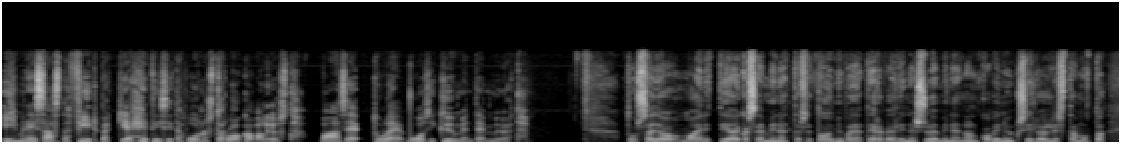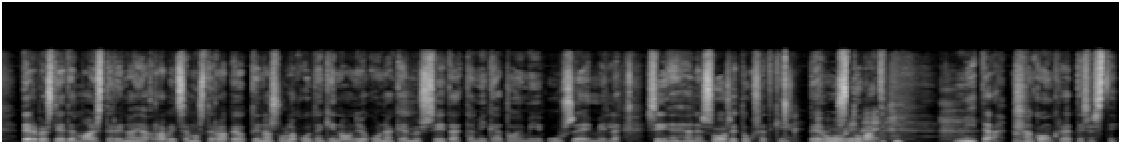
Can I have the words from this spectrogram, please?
ihminen ei saa sitä feedbackia heti siitä huonosta ruokavaliosta, vaan se tulee vuosikymmenten myötä. Tuossa jo mainittiin aikaisemmin, että se toimiva ja terveellinen syöminen on kovin yksilöllistä, mutta terveystieteen maisterina ja ravitsemusterapeuttina sulla kuitenkin on joku näkemys siitä, että mikä toimii useimmille. Siihen hänen suosituksetkin perustuvat. Mitä ihan konkreettisesti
